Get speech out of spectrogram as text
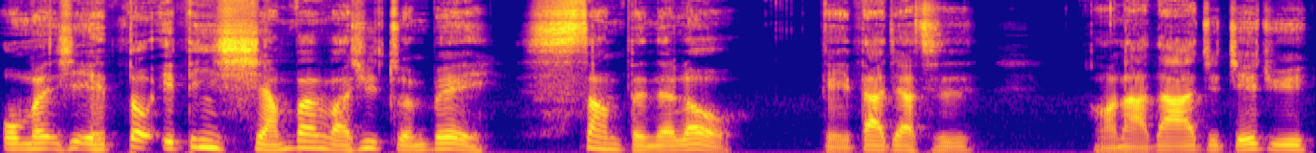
我们也都一定想办法去准备上等的肉给大家吃。好，那大家就结局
